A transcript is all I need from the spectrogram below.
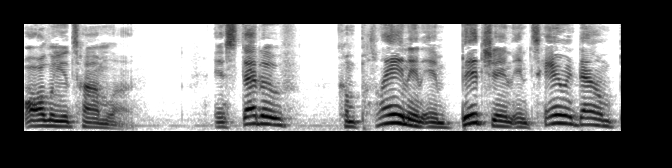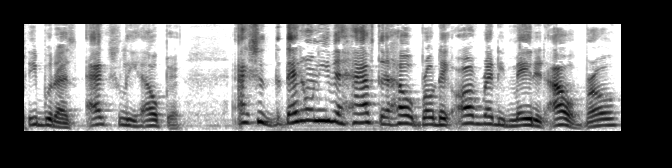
all on your timeline. Instead of complaining and bitching and tearing down people that's actually helping. Actually, they don't even have to help, bro. They already made it out, bro.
